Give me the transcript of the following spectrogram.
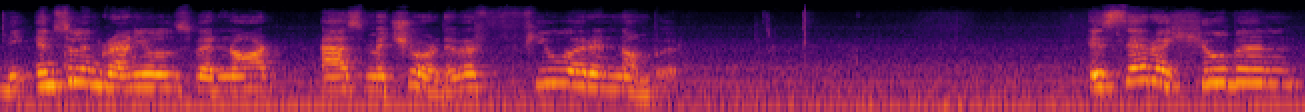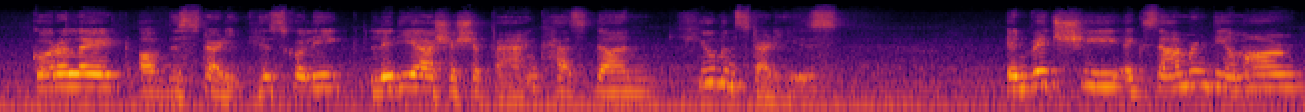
The insulin granules were not as mature, they were fewer in number. Is there a human correlate of this study? His colleague Lidia Szczepaniak has done human studies in which she examined the amount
